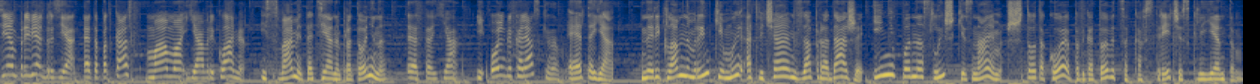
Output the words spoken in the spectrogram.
Всем привет, друзья! Это подкаст «Мама, я в рекламе». И с вами Татьяна Протонина. Это я. И Ольга Коляскина. Это я. На рекламном рынке мы отвечаем за продажи и не понаслышке знаем, что такое подготовиться ко встрече с клиентом.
